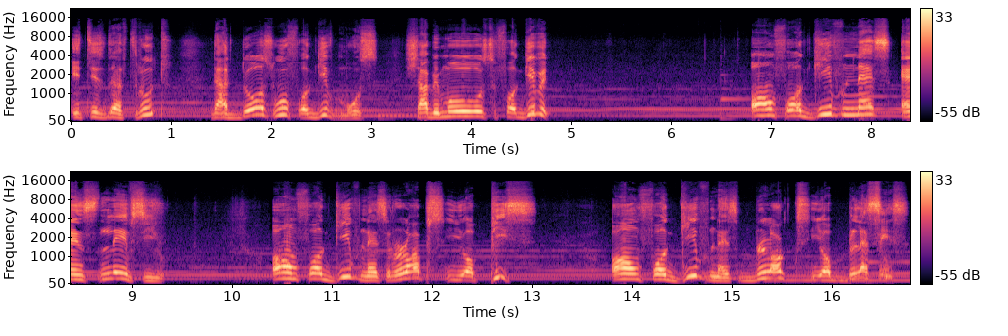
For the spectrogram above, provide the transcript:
It is the truth that those who forgive most shall be most forgiven. Unforgiveness enslaves you. Unforgiveness robs your peace. Unforgiveness blocks your blessings.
